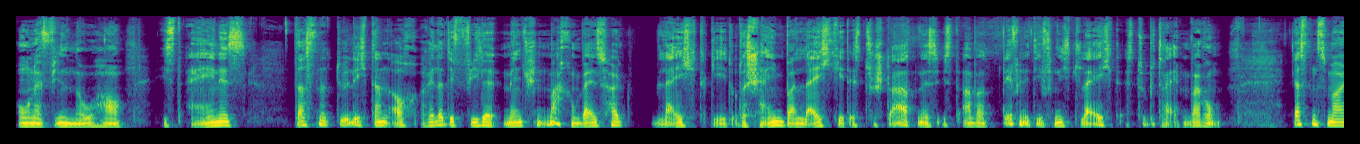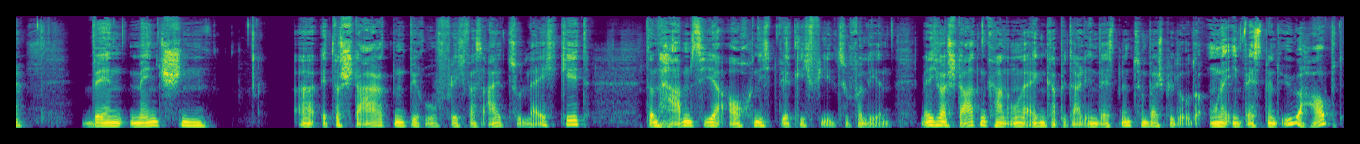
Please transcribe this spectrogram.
ohne viel Know-how, ist eines, das natürlich dann auch relativ viele Menschen machen, weil es halt leicht geht oder scheinbar leicht geht, es zu starten. Es ist aber definitiv nicht leicht, es zu betreiben. Warum? Erstens mal, wenn Menschen äh, etwas starten beruflich, was allzu leicht geht, dann haben sie ja auch nicht wirklich viel zu verlieren. Wenn ich was starten kann ohne Eigenkapitalinvestment zum Beispiel oder ohne Investment überhaupt,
